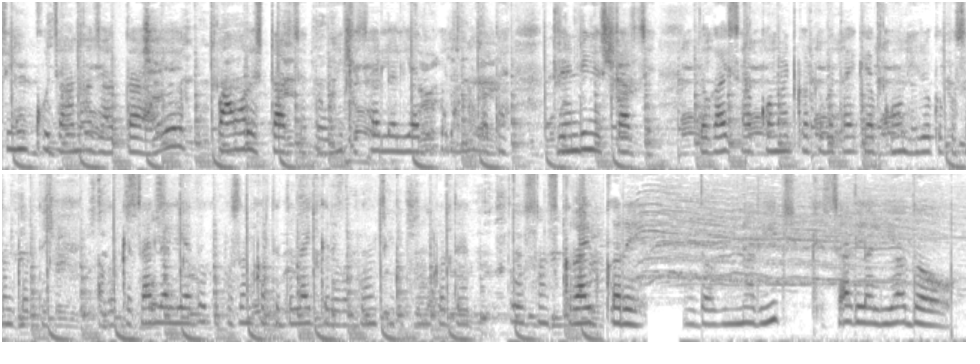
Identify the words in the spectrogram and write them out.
सिंह को जाना जाता है पावर स्टार से तो वहीं खेसारी लाल यादव को जाना जाता है ट्रेंडिंग स्टार से तो गाइस आप कमेंट करके बताएँ कि आप कौन हीरो को पसंद करते हैं अगर खेसारी लाल यादव को पसंद करते तो लाइक करें अगर पवन सिंह को पसंद करते तो सब्सक्राइब करें the winner is Khesari Lal Yadav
